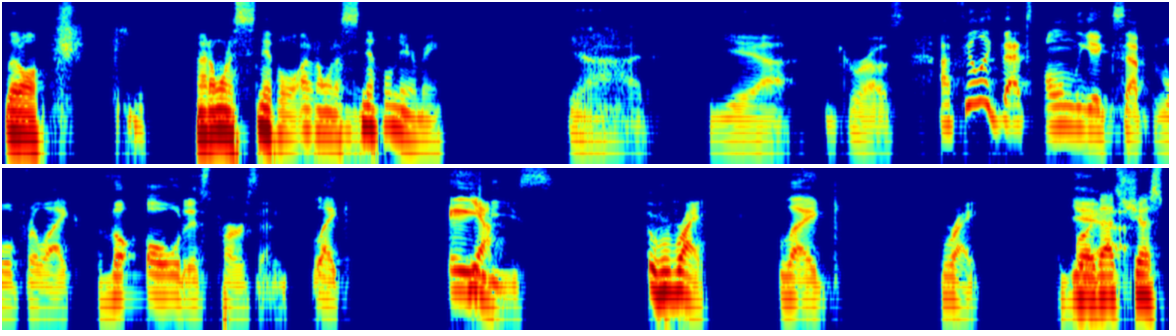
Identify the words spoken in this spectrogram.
little. I don't want to sniffle. I don't want to sniffle near me. God. Yeah. Gross. I feel like that's only acceptable for like the oldest person, like Yeah. 80s. Right, Like, right. yeah, Or that's just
